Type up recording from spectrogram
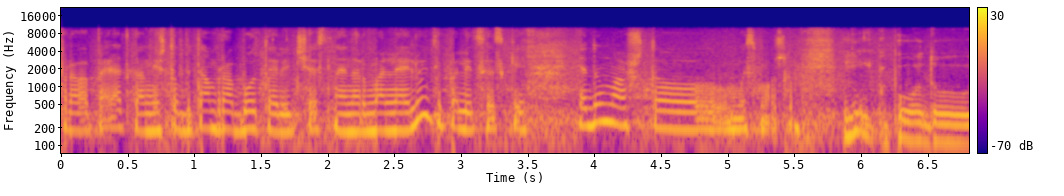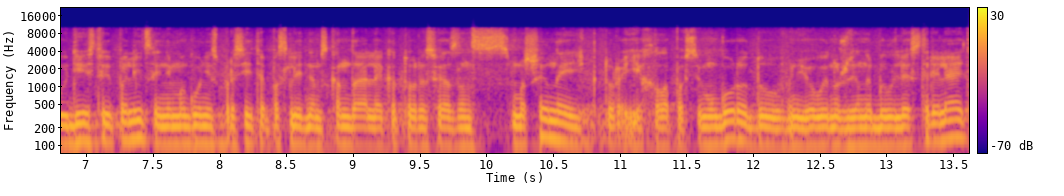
правопорядком, и чтобы там работали честные, нормальные люди, полицейские, я думаю, что мы сможем. Ну, по поводу действий полиции не могу не спросить о последнем скандале, который связан с машиной, которая ехала по всему городу, в нее вынуждены были стрелять.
